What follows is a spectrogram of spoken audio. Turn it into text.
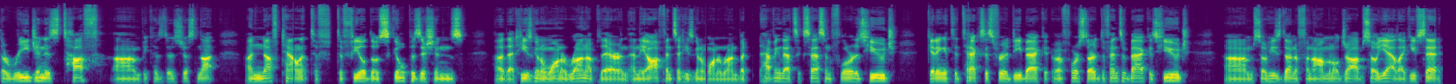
The region is tough um, because there's just not enough talent to to field those skill positions uh, that he's going to want to run up there and, and the offense that he's going to want to run. But having that success in Florida is huge. Getting into Texas for a D back, a four star defensive back is huge. Um, so he's done a phenomenal job. So, yeah, like you said,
